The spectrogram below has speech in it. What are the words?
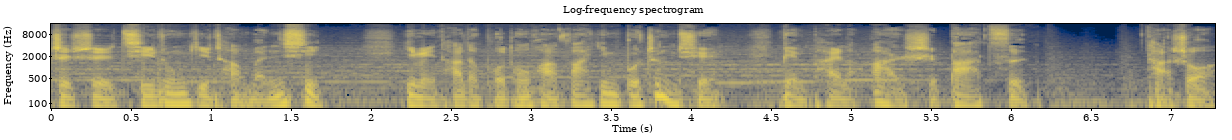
只是其中一场文戏，因为他的普通话发音不正确，便拍了二十八次。他说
